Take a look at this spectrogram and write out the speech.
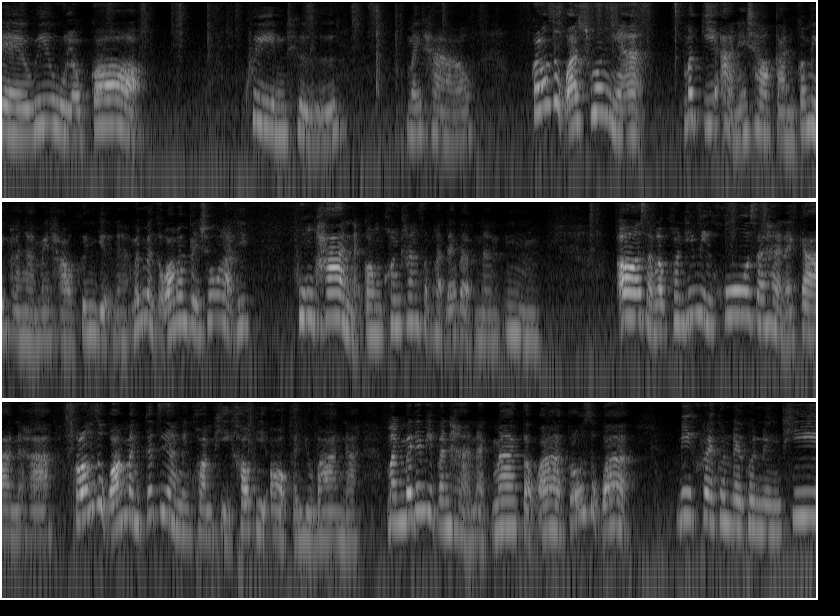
เดวิลแล้วก็ควีนถือไม้เท้า ก็รู้สึกว่าช่วงเนี้ย เมื่อกี้อ่านให้ชาวกันก็มีพลังงานไม้เท้าขึ้นเยอะนะ มันเหมือนกับว่ามันเป็นช่วงเวลาที่พุ่งพ่านอะกองค่อนข้างสัมผัสได้แบบนั้น อืมเออสำหรับคนที่มีคู่สถานการณ์นะคะ ก็รู้สึกว่ามันก็จะยังมีความผีเข้าผีออกกันอยู่บ้างนะ มันไม่ได้มีปัญหาหนักมากแต่ว่าก็รู้สึกว่ามีใครคนใดคนหนึ่งที่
